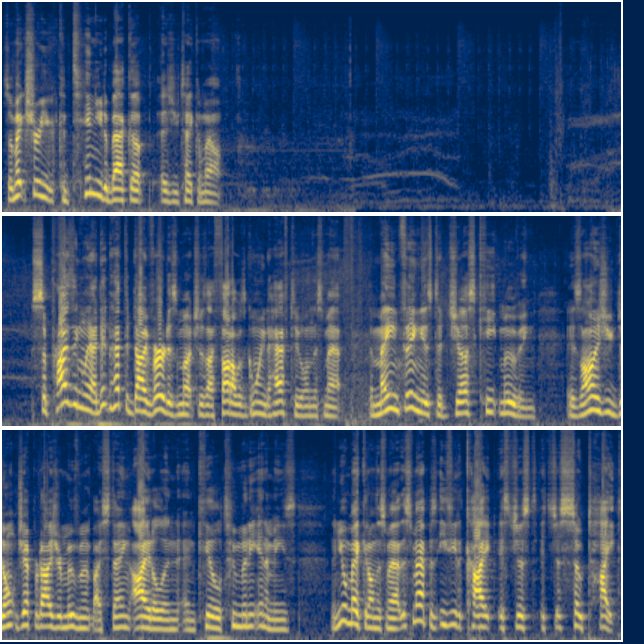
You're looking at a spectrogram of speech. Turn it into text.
So make sure you continue to back up as you take them out. Surprisingly, I didn't have to divert as much as I thought I was going to have to on this map. The main thing is to just keep moving. As long as you don't jeopardize your movement by staying idle and, and kill too many enemies, then you'll make it on this map. This map is easy to kite. It's just it's just so tight.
